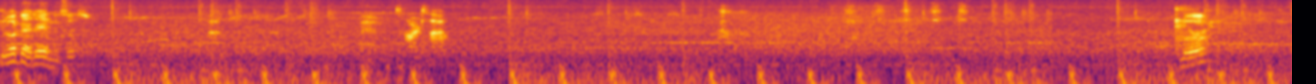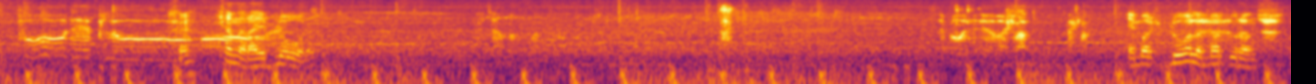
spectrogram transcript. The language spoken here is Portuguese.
Skulle vært der hjemme hos oss. Hard style. blå. Kjenner deg blå eller mark oransje?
